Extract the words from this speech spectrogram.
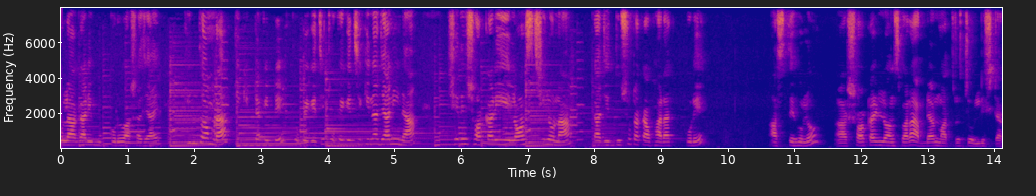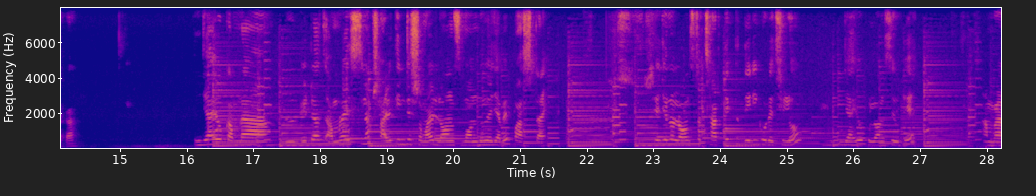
ওলা গাড়ি বুক করেও আসা যায়। কিন্তু আমরা টিকিটটা কেটে ঠকে গেছি। ঠকে গেছি কিনা জানি না। সেদিন সরকারি লঞ্চ ছিল না। কাজে দুশো টাকা ভাড়া করে আসতে হলো। আর সরকারি লঞ্চ ভাড়া আপ ডাউন মাত্র চল্লিশ টাকা। যাই হোক, আমরা, এটা আমরা এসেছিলাম সাড়ে তিনটের সময় লঞ্চ বন্ধ হয়ে যাবে পাঁচটায়। সেই জন্য লঞ্চটা ছাড়তে একটু দেরি করেছিল। যাই হোক লঞ্চে উঠে আমরা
